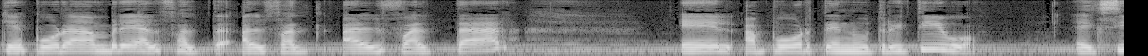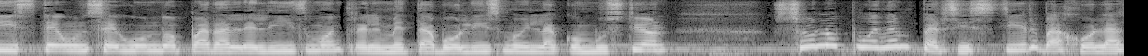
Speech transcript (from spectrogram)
que por hambre al faltar el aporte nutritivo. Existe un segundo paralelismo entre el metabolismo y la combustión. Solo pueden persistir bajo la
